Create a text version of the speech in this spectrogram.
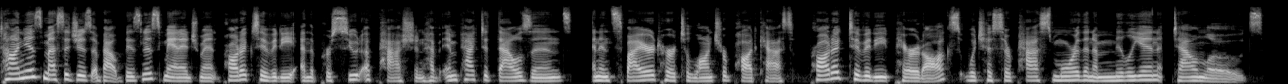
Tanya's messages about business management, productivity, and the pursuit of passion have impacted thousands and inspired her to launch her podcast, Productivity Paradox, which has surpassed more than a million downloads.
